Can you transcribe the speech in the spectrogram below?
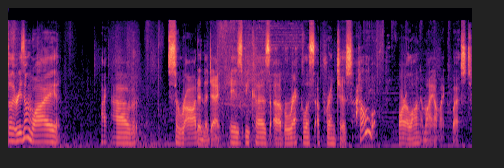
So the reason why I have Saraad in the deck is because of Reckless Apprentice. How far along am I on my quest?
